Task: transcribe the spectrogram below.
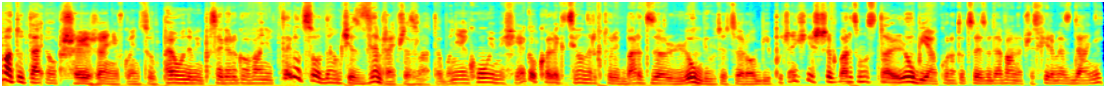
Mowa tutaj o przejrzeniu w końcu pełnym i posegregowaniu tego, co udało mi się zebrać przez lata, bo nie kłójmy się, jako kolekcjoner, który bardzo lubił to, co robi, po części jeszcze bardzo mocno lubi akurat to, co jest wydawane przez firmę z Danii,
